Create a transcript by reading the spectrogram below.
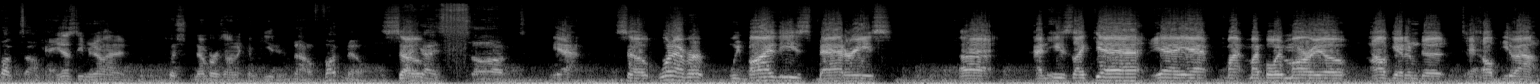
Fuck Tommy. He doesn't even know how to push numbers on a computer. No, fuck no. So- that guy sucked. Yeah. So whatever. We buy these batteries, uh, and he's like, "Yeah, yeah, yeah. My, my boy Mario, I'll get him to to help you out."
